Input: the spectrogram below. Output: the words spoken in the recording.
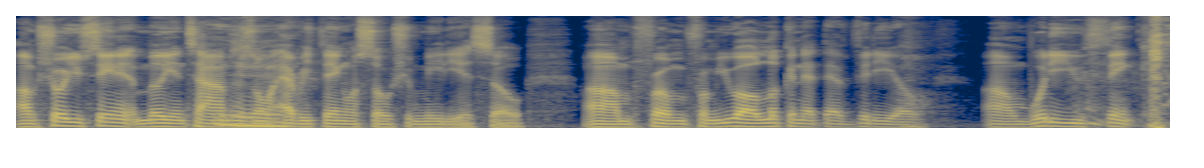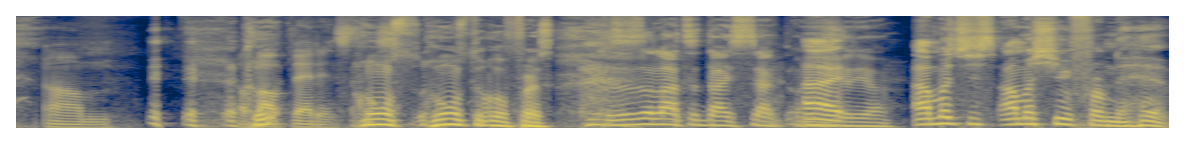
I'm sure you've seen it a million times. It's on everything on social media. So um, from from you all looking at that video, um, what do you think um, about that Who wants, who wants to go first? Because there's a lot to dissect on All this video. I'm gonna just I'm gonna shoot from the hip,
